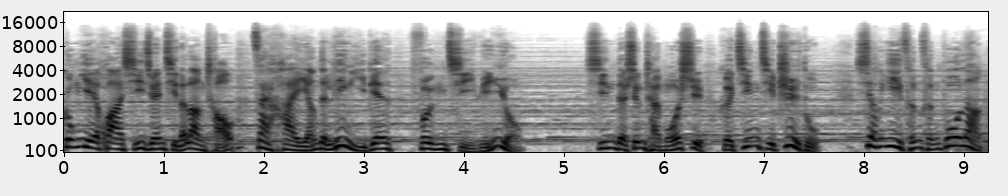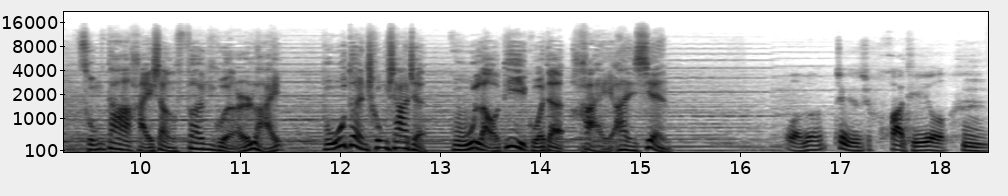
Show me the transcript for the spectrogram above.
工业化席卷起的浪潮在海洋的另一边风起云涌，新的生产模式和经济制度像一层层波浪从大海上翻滚而来，不断冲杀着古老帝国的海岸线。我们这个话题又嗯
